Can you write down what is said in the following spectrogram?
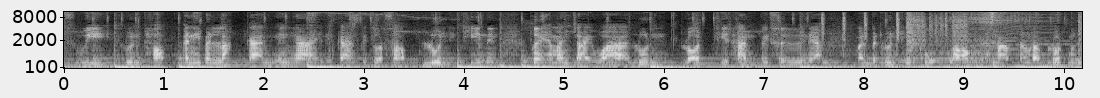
SV รุ่นท็อป อันนี้เป็นหลักการง่ายๆ ในการไปตรวจสอบรุ่นอีกทีหนึ่งเพื่อให้มั่นใจว่ารุ่นรถที่ท่านไปซื้อเนี่ยมันเป็นรุ่นที่ถูกต้องนะครับสำหรับรถมือ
